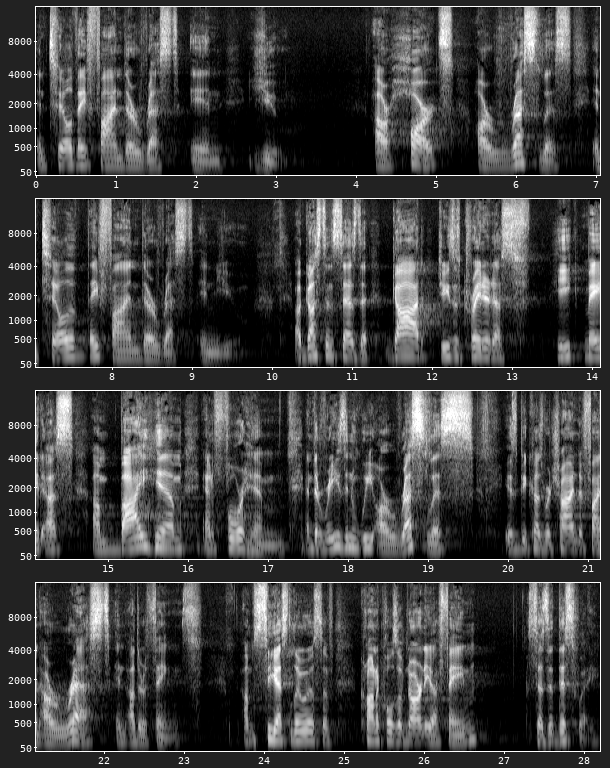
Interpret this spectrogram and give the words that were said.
until they find their rest in you. Our hearts are restless until they find their rest in you. Augustine says that God, Jesus created us he made us um, by Him and for Him. And the reason we are restless is because we're trying to find our rest in other things. Um, C.S. Lewis of Chronicles of Narnia fame says it this way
